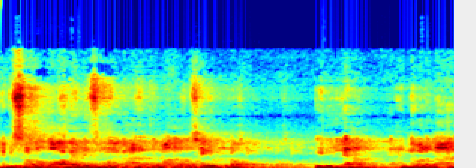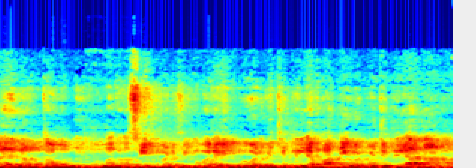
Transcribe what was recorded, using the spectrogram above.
നബി സല്ലല്ലാഹു അലൈഹി വസല്ലം കാലത്ത് മദ്രസയുണ്ടോ? ഇല്ല. എന്ന് പറഞ്ഞാൽ അതിനർത്ഥം മദ്രസയിൽ പഠിപ്പിക്കും പോലെ ഇന്ന് പഠിപ്പിച്ചിട്ടില്ല ഭാഗ്യം പഠിപ്പിച്ചിട്ടില്ല എന്നാണോ?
